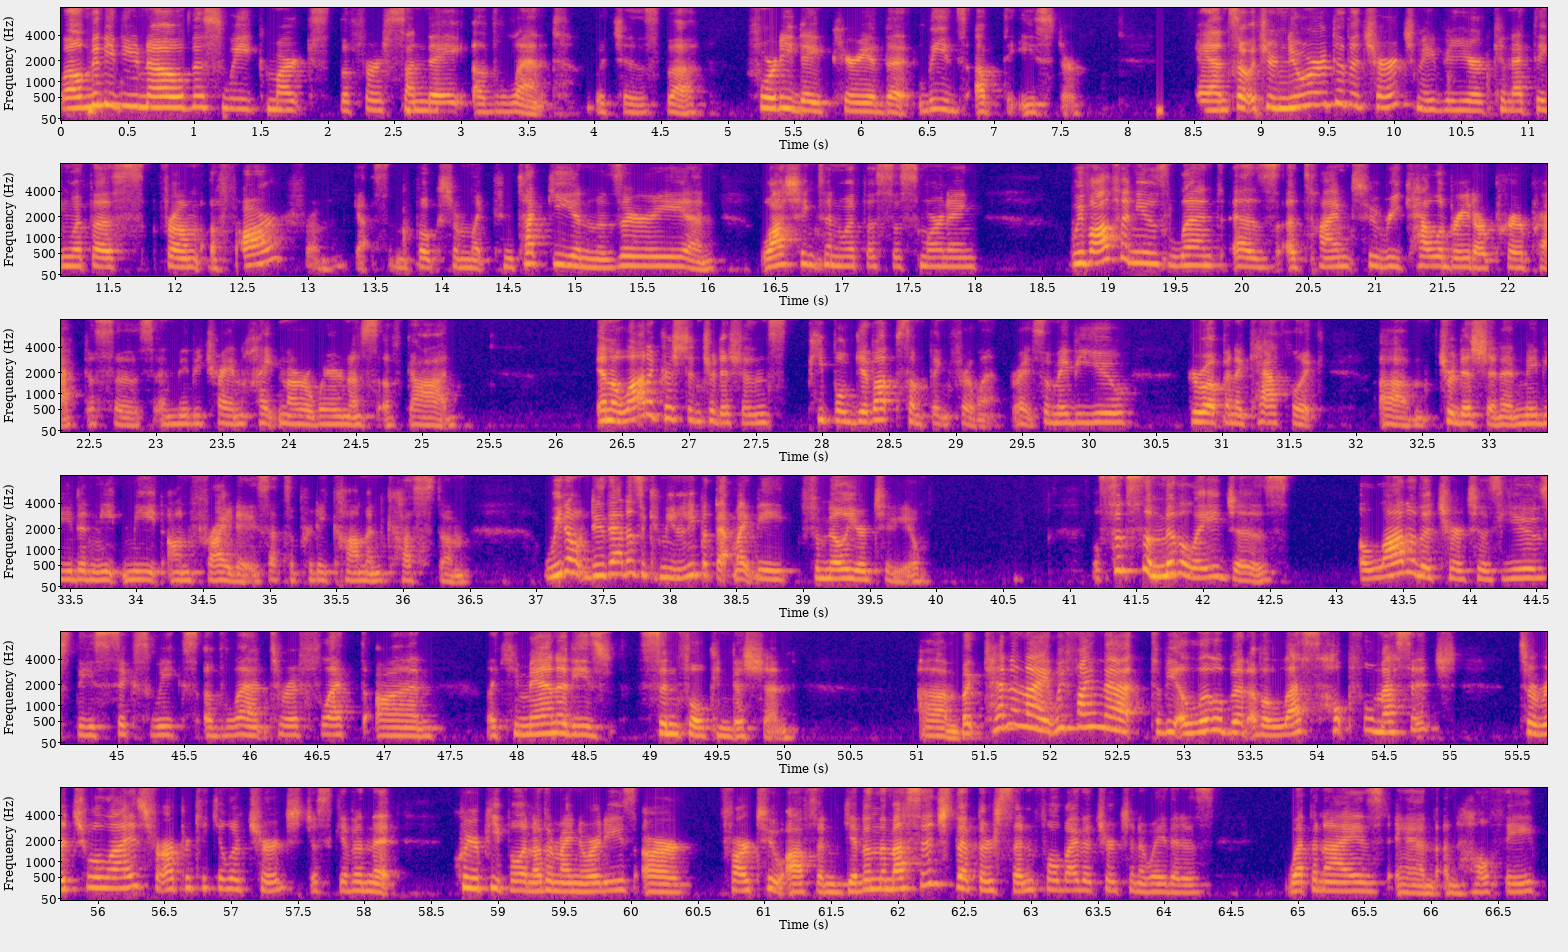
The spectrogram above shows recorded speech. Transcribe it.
Well, many of you know this week marks the first Sunday of Lent, which is the 40 day period that leads up to Easter. And so, if you're newer to the church, maybe you're connecting with us from afar, from got some folks from like Kentucky and Missouri and Washington with us this morning. We've often used Lent as a time to recalibrate our prayer practices and maybe try and heighten our awareness of God in a lot of Christian traditions, people give up something for Lent, right? So maybe you grew up in a Catholic um, tradition and maybe you didn't eat meat on Fridays. That's a pretty common custom. We don't do that as a community, but that might be familiar to you. Well, since the Middle Ages, a lot of the churches used these six weeks of Lent to reflect on like humanity's sinful condition. Um, but Ken and I, we find that to be a little bit of a less helpful message to ritualize for our particular church, just given that queer people and other minorities are far too often given the message that they're sinful by the church in a way that is weaponized and unhealthy.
